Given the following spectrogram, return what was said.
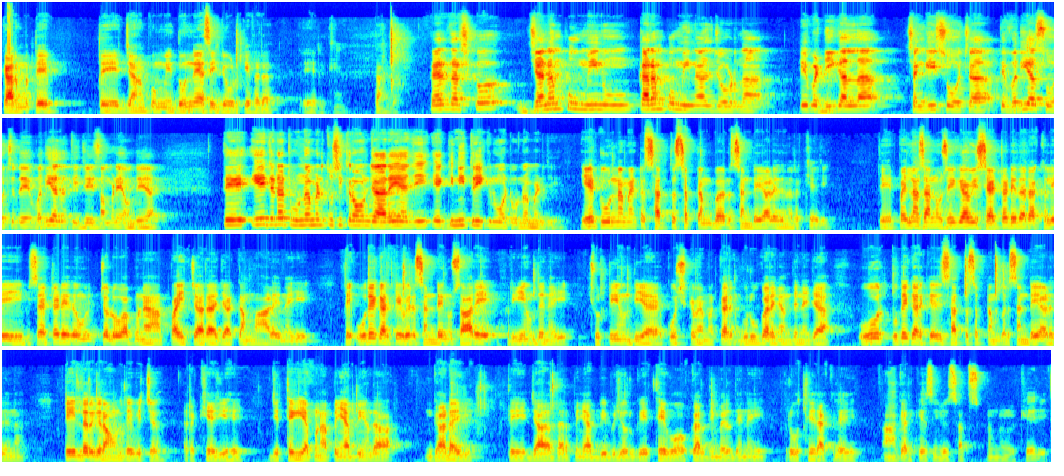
ਕਰਮ ਤੇ ਤੇ ਜਨਮ ਭੂਮੀ ਦੋਨੇ ਅਸੀਂ ਜੋੜ ਕੇ ਫਿਰ ਇਹ ਰੱਖੇ ਹਾਂ। ਤਾਂ ਕਰਕੇ ਪਿਆਰੇ ਦਰਸ਼ਕੋ, ਜਨਮ ਭੂਮੀ ਨੂੰ ਕਰਮ ਭੂਮੀ ਨਾਲ ਜੋੜਨਾ ਇਹ ਵੱਡੀ ਗੱਲ ਆ, ਚੰਗੀ ਸੋਚ ਆ ਤੇ ਵਧੀਆ ਸੋਚ ਦੇ ਵਧੀਆ ਨਤੀਜੇ ਸਾਹਮਣੇ ਆਉਂਦੇ ਆ। ਤੇ ਇਹ ਜਿਹੜਾ ਟੂਰਨਾਮੈਂਟ ਤੁਸੀਂ ਕਰਾਉਣ ਜਾ ਰਹੇ ਆ ਜੀ, ਇਹ ਕਿੰਨੀ ਤਰੀਕ ਨੂੰ ਆ ਟੂਰਨਾਮੈਂਟ ਜੀ? ਇਹ ਟੂਰਨਾਮੈਂਟ 7 ਸਤੰਬਰ ਸੰਡੇ ਵਾਲੇ ਦਿਨ ਰੱਖਿਆ ਜੀ। ਤੇ ਪਹਿਲਾਂ ਸਾਨੂੰ ਸੀਗਾ ਵੀ ਸੈਟਰਡੇ ਦਾ ਰੱਖ ਲਈ ਸੈਟਰਡੇ ਤੋਂ ਚਲੋ ਆਪਣਾ ਭਾਈਚਾਰਾ ਜਾਂ ਕੰਮਾਂ ਵਾਲੇ ਨੇ ਜੀ। ਤੇ ਉਹਦੇ ਕਰਕੇ ਫਿਰ ਸੰਡੇ ਨੂੰ ਸਾਰੇ ਫ੍ਰੀ ਹੁੰਦੇ ਨੇ ਜੀ। ਛੁੱਟੀ ਹੁੰਦੀ ਹੈ, ਕੁਛ ਕਿਵੇਂ ਘਰ, ਗੁਰੂ ਘਰ ਜਾਂਦੇ ਨੇ ਜਾਂ ਉਹ ਉਹਦੇ ਕਰਕੇ ਅਸੀਂ 7 ਸਤੰਬਰ ਸੰਡੇ ਵਾਲੇ ਦਿਨ ਟੇਲਰ ਗਰਾਊਂਡ ਦੇ ਵਿੱਚ ਰੱਖਿਆ ਜੀ ਇਹ, ਜਿੱਥੇ ਕਿ ਆਪਣਾ ਪੰਜਾਬੀਆਂ ਦਾ ਗੜ੍ਹ ਹੈ ਜੀ ਤੇ ਜ਼ਿਆਦਾਤਰ ਪੰਜਾਬੀ ਬਜ਼ੁਰਗ ਇੱਥੇ ਵਾਕ ਕਰਦੇ ਮਿਲਦੇ ਨੇ ਜੀ ਫਿਰ ਉੱਥੇ ਰੱਖ ਲਿਆ ਜੀ, ਤਾਂ ਕਰਕੇ ਅਸੀਂ ਜੋ 7 ਸਤੰਬਰ ਨੂੰ ਰੱਖਿਆ ਜੀ।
